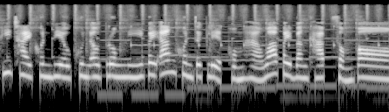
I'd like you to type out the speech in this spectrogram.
พี่ชายคนเดียวคุณเอาตรงนี้ไปอ้างคนจะเกลียดผมหาว่าไปบังคับสมปอง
